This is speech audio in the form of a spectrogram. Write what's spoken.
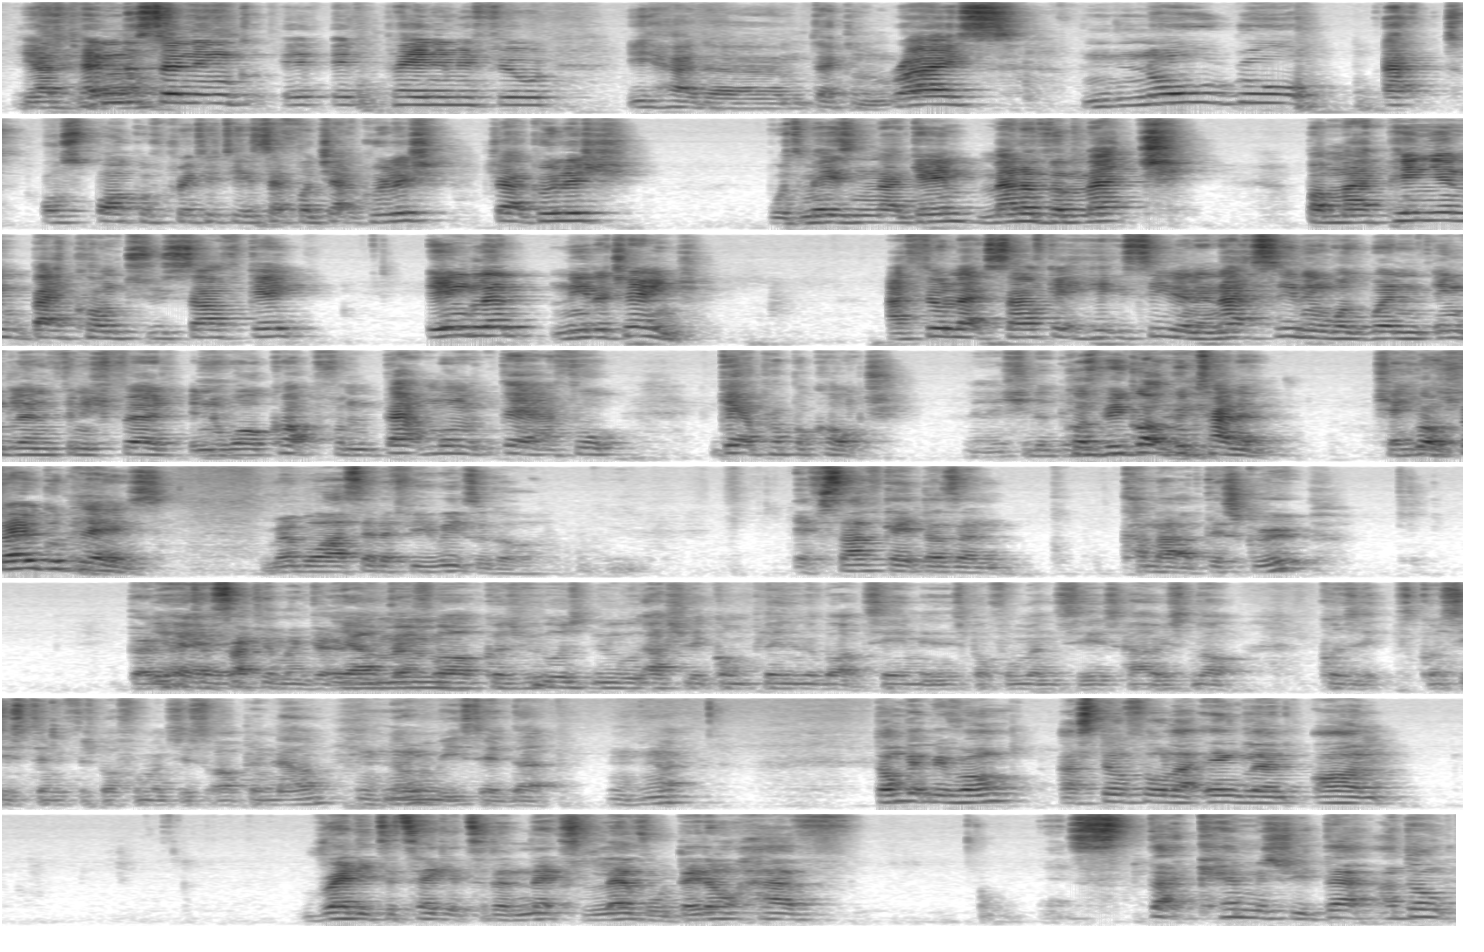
He had Henderson in, in, in playing in midfield. He had um, Declan Rice. No real act or spark of creativity except for Jack Grealish. Jack Grealish was amazing in that game. Man of the match. But my opinion, back onto Southgate, England need a change. I feel like Southgate hit his ceiling, and that ceiling was when England finished third in the World Cup. From that moment there, I thought, get a proper coach. Yeah, it should have Because we got good talent. changed. We've got very good players. Remember what I said a few weeks ago? If Southgate doesn't come out of this group, then they Yeah. can sack him and get Yeah, I him. in remember because we was we were actually complaining about him and his performances, how it's not because it's consistent with his performances up and down. And I remember he said that. Mhm. Don't get me wrong. I still feel like England aren't ready to take it to the next level. They don't have s- that chemistry. That I don't.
